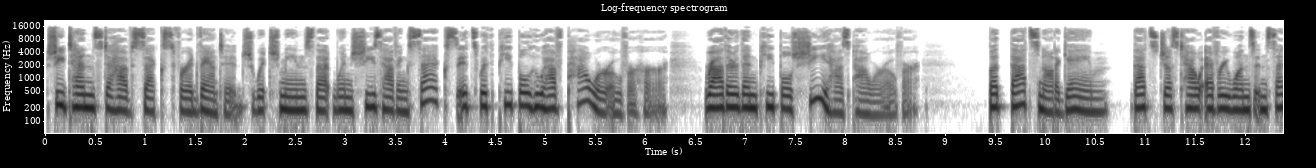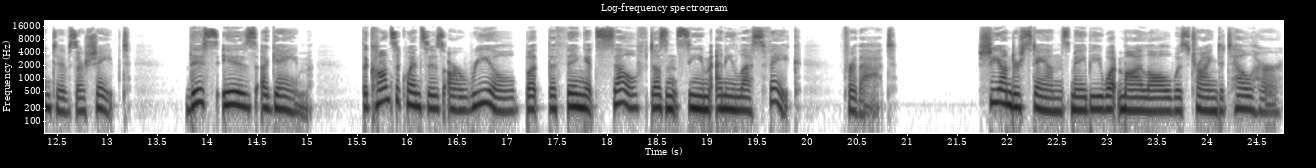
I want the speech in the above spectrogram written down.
She tends to have sex for advantage, which means that when she's having sex, it's with people who have power over her, rather than people she has power over. But that's not a game. That's just how everyone's incentives are shaped. This is a game. The consequences are real, but the thing itself doesn't seem any less fake for that. She understands maybe what Mylal was trying to tell her,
